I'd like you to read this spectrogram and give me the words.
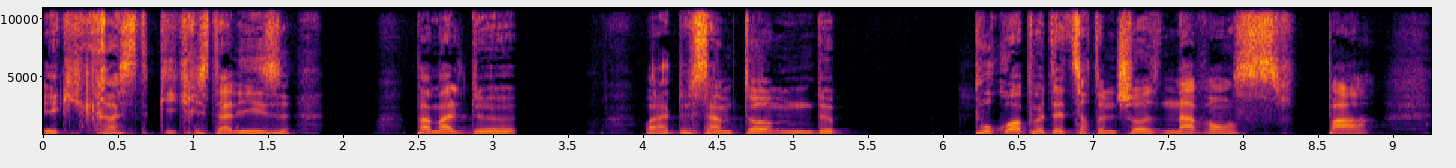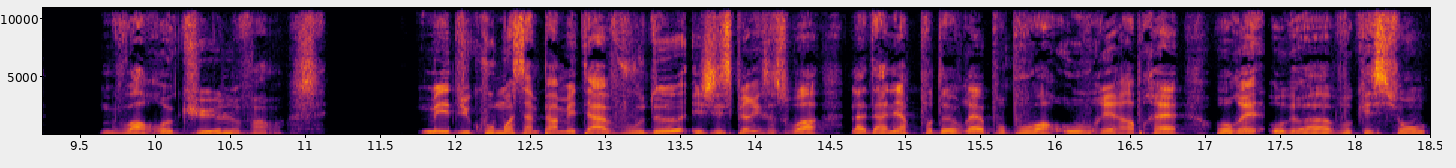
et qui, qui cristallise pas mal de voilà de symptômes de pourquoi peut-être certaines choses n'avancent pas, voire reculent. Enfin, mais du coup, moi, ça me permettait à vous deux, et j'espérais que ce soit la dernière pour de vrai, pour pouvoir ouvrir après à vos questions,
